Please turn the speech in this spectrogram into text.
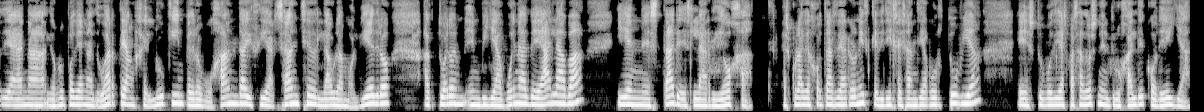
de Ana, el grupo de Ana Duarte, Ángel Luquín, Pedro Bujanda, Iciar Sánchez, Laura Molviedro, actuaron en Villabuena de Álava y en Estares, La Rioja. La Escuela de Jotas de Arroniz, que dirige Santiago Urtubia, estuvo días pasados en el Trujal de Corella.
